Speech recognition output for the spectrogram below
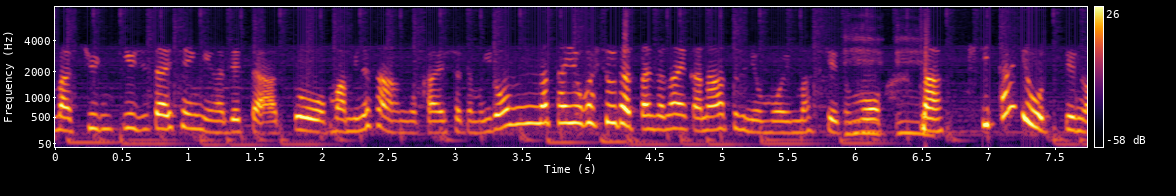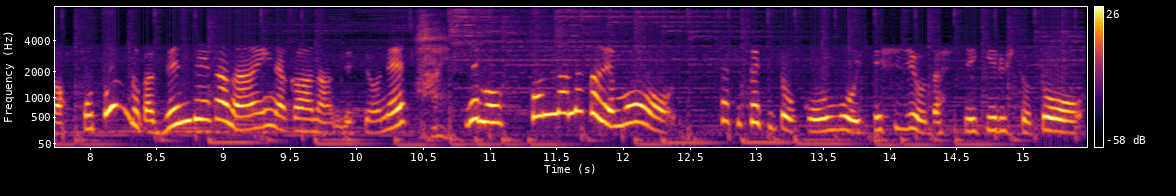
まあ、緊急事態宣言が出た後、まあ皆さんの会社でもいろんな対応が必要だったんじゃないかなというふうに思いますけれども、えー、まあ、危機対応っていうのはほとんどが前例がない中なんですよね。はい、でもそんな中でもシャキシャキとこう動いて指示を出していける人と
